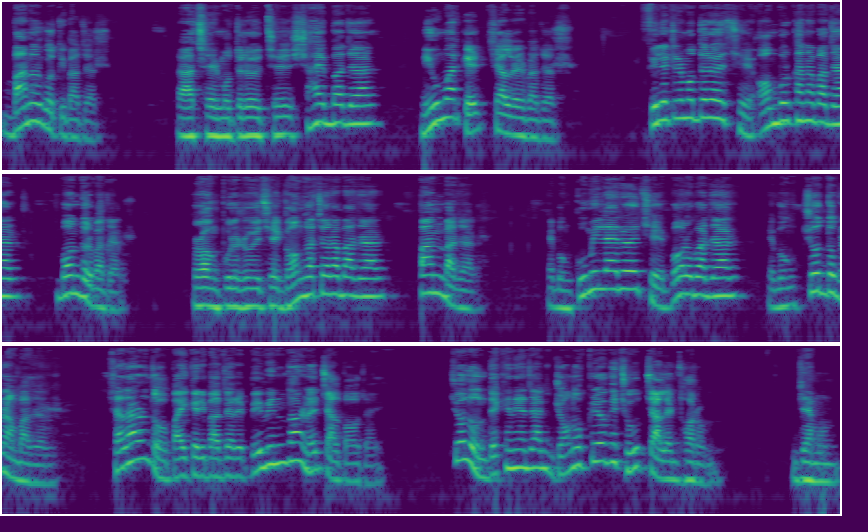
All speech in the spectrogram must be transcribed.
বানরগতি বাজার। রাজশাহীর মধ্যে রয়েছে সাহেব বাজার, নিউ মার্কেট চালের বাজার। সিলেটের মধ্যে রয়েছে অম্বরখানা বাজার, বন্দর বাজার। রংপুরে রয়েছে গঙ্গাচড়া বাজার, পান বাজার। এবং কুমিল্লায় রয়েছে বড় বাজার এবং চোদ্দ গ্রাম বাজার। সাধারণত পাইকারি বাজারে বিভিন্ন ধরনের চাল পাওয়া যায়। চলুন দেখে নেওয়া যাক জনপ্রিয় কিছু চালের ধরন। যেমন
